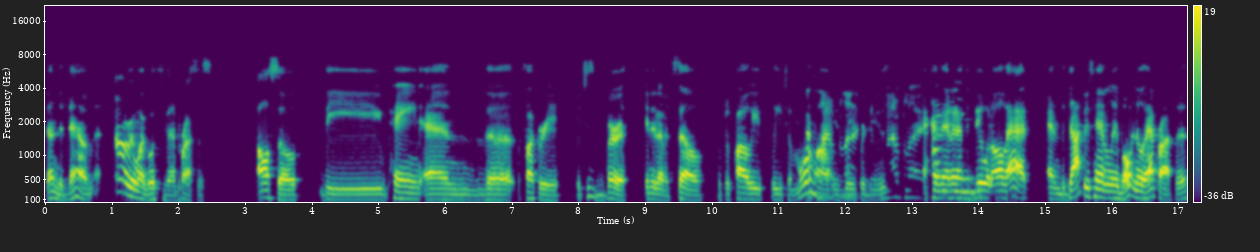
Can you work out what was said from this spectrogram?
done to them. I don't really want to go through that process." Also, the pain and the fuckery, which is birth in and of itself, which would probably lead to more That's a lot of Molly's blood. being produced. a lot of blood. And I then I have to deal with all that. And the doctors handling won't know that process.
